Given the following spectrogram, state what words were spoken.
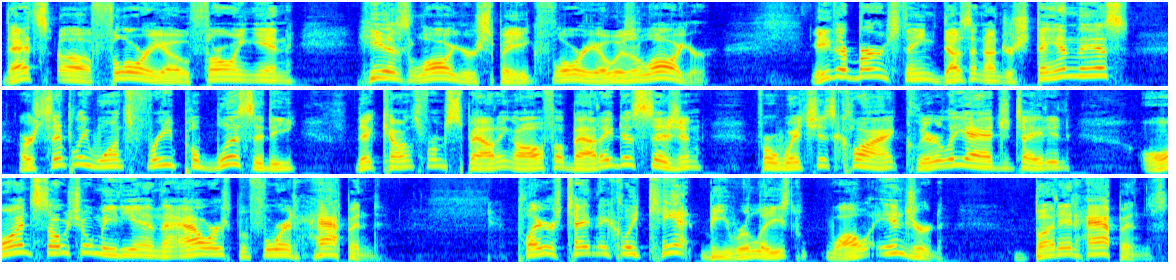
That's uh, Florio throwing in his lawyer speak. Florio is a lawyer. Either Bernstein doesn't understand this or simply wants free publicity that comes from spouting off about a decision for which his client clearly agitated on social media in the hours before it happened. Players technically can't be released while injured, but it happens.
